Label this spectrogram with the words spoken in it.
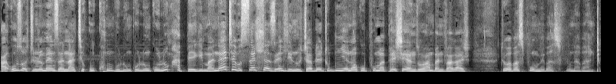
A- uzothi noma enza nathi ukhumbula uNkulunkulu ungabheki imali nathi usehleze endlini ujabulethe ubumnyeni wakho uphuma phesheya nizohamba nivakashethi baba siphume basifuna abantu.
